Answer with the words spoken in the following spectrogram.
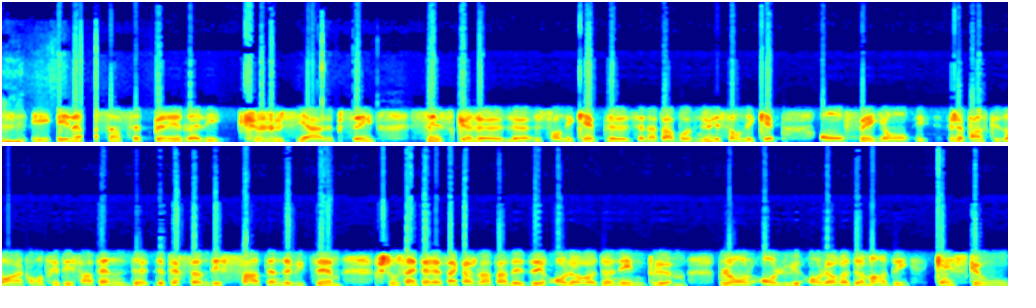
Mm-hmm. et, et là, ça, cette période-là, elle est cruciale. Puis c'est c'est ce que le, son équipe, le sénateur Boisvenu et son équipe ont fait. Ils ont, je pense qu'ils ont rencontré des centaines de, personnes, des centaines de victimes. je trouve ça intéressant quand je l'entendais dire. On leur a donné une plume, on, on lui, on leur a demandé qu'est-ce que vous,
